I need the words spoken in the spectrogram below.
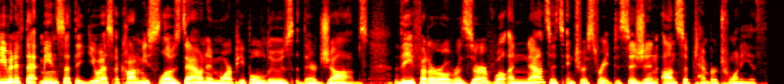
even if that means that the US economy slows down and more people lose their jobs. The Federal Reserve will announce its interest rate decision on September 20th.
